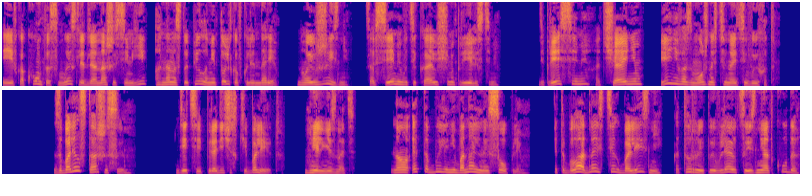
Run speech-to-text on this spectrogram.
И в каком-то смысле для нашей семьи она наступила не только в календаре, но и в жизни, со всеми вытекающими прелестями, депрессиями, отчаянием и невозможностью найти выход. Заболел старший сын. Дети периодически болеют, мне ли не знать. Но это были не банальные сопли. Это была одна из тех болезней, которые появляются из ниоткуда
